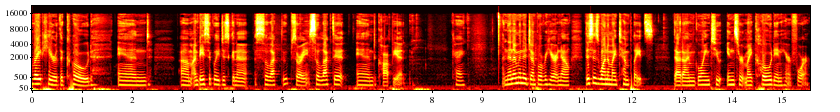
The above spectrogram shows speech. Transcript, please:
right here the code and um, I'm basically just going to select, oops, sorry, select it and copy it. Okay. And then I'm going to jump over here. Now, this is one of my templates that I'm going to insert my code in here for.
